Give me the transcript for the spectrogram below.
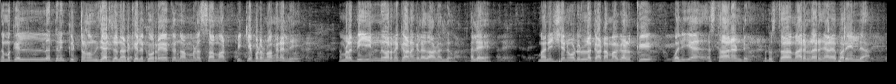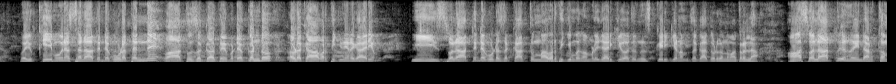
നമുക്ക് എല്ലാത്തിനും കിട്ടണം എന്ന് വിചാരിച്ചാൽ നടക്കില്ല കുറേയൊക്കെ നമ്മളെ സമർപ്പിക്കപ്പെടണം. അങ്ങനല്ലേ? നമ്മളെ ദീൻ എന്ന് പറഞ്ഞിട്ടാണെങ്കിൽ അതാണല്ലോ. അല്ലേ? മനുഷ്യനോടുള്ള കടമകൾക്ക് വലിയ സ്ഥാനമുണ്ട്. ഇവിടെ ഉസ്താദന്മാരുള്ളവരെ ഞാൻ പറയില്ല. വൈക്കീമൂന സലാത്തിന്റെ കൂടെ തന്നെ വാത്തു സക്കാത്ത് എവിടെയൊക്കെ ഉണ്ടോ അവിടെയൊക്കെ ആവർത്തിക്കുന്നതിന്റെ കാര്യം ഈ സ്വലാത്തിന്റെ കൂടെ സക്കാത്തും ആവർത്തിക്കുമ്പോൾ നമ്മൾ വിചാരിക്കും അത് നിസ്കരിക്കണം സക്കാത്ത് കൊടുക്കണം മാത്രമല്ല ആ സ്വലാത്ത് എന്നതിന്റെ അർത്ഥം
